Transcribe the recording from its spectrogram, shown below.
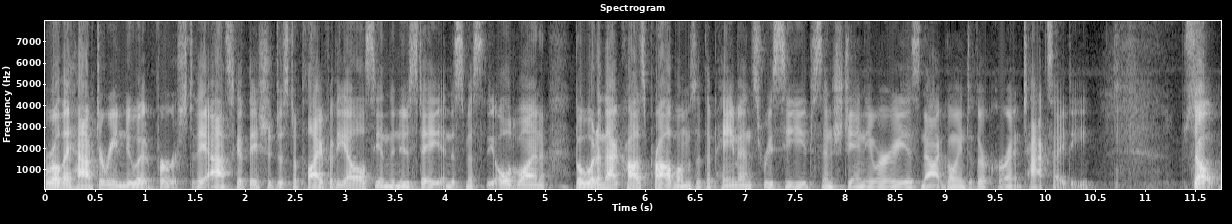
or will they have to renew it first? They ask if they should just apply for the LLC in the new state and dismiss the old one, but wouldn't that cause problems with the payments received since January is not going to their current tax ID? So,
